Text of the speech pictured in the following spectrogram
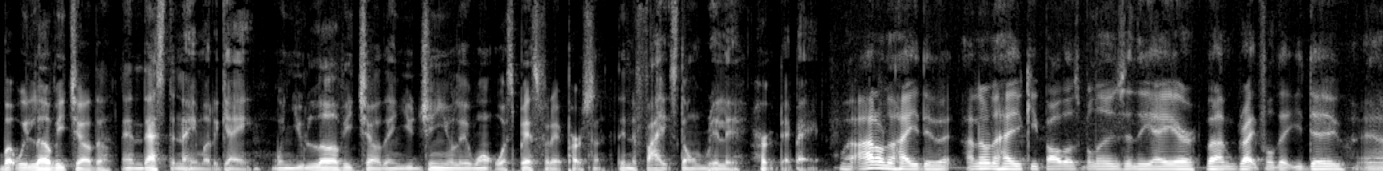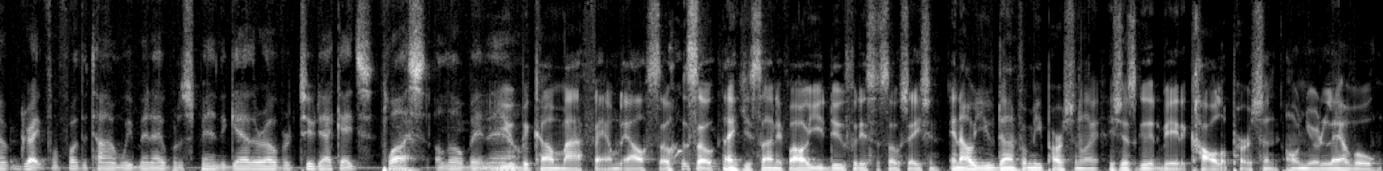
but we love each other. And that's the name of the game. When you love each other and you genuinely want what's best for that person, then the fights don't really hurt that bad. Well, I don't know how you do it. I don't know how you keep all those balloons in the air, but I'm grateful that you do. And I'm grateful for the time we've been able to spend together over two decades plus a little bit now. You become my family also. So thank you, Sonny, for all you do for this association and all you've done for me personally. It's just good to be able to call a person on your level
